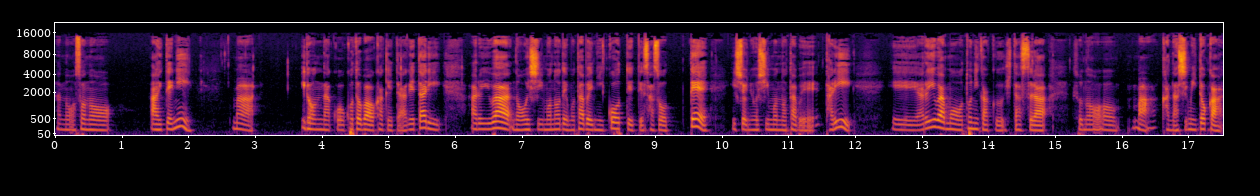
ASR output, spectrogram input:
あの、その相手に、まあ、いろんなこう言葉をかけてあげたり、あるいはの美味しいものでも食べに行こうって言って誘って、一緒に美味しいものを食べたり、えー、あるいはもうとにかくひたすらその、まあ、悲しみとか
